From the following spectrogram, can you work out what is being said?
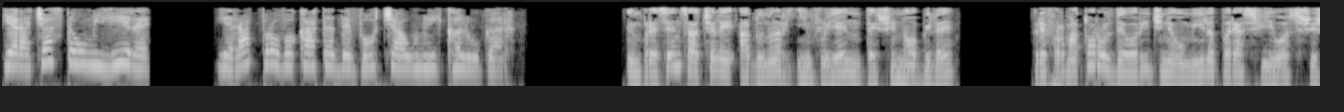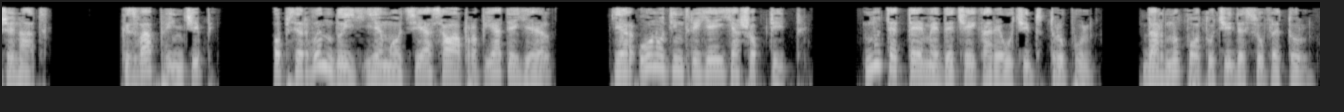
iar această umilire era provocată de vocea unui călugăr. În prezența acelei adunări influente și nobile, reformatorul de origine umilă părea sfios și jenat. Câțiva principi, observându-i emoția, s-au apropiat de el, iar unul dintre ei i-a șoptit. Nu te teme de cei care ucid trupul, dar nu pot ucide sufletul.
